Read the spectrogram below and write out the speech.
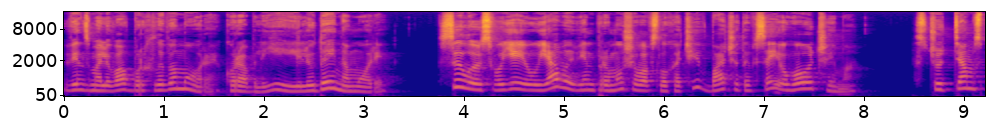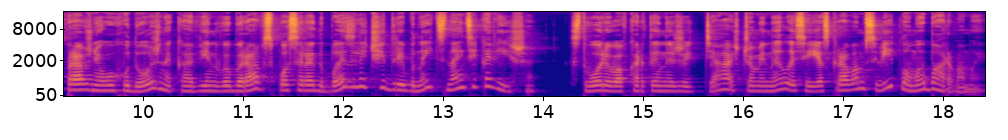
Він змалював бурхливе море, кораблі і людей на морі. Силою своєї уяви він примушував слухачів бачити все його очима. З чуттям справжнього художника він вибирав спосеред безлічі дрібниць найцікавіше, створював картини життя, що мінилися яскравим світлом і барвами,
